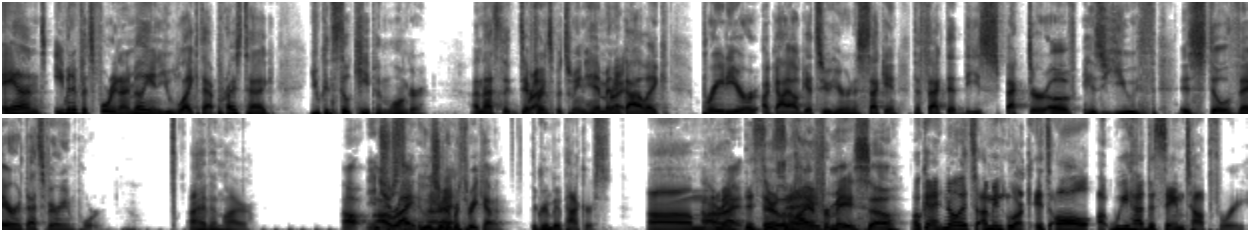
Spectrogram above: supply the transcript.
And even if it's 49 million, you like that price tag, you can still keep him longer. And that's the difference Right. between him and a guy like Brady or a guy I'll get to here in a second. The fact that the specter of his youth is still there, that's very important. I have him higher. Oh, all Interesting. right. Who's All your right. number three, Kevin? The Green Bay Packers. Um, All I mean, right. this They're is a little a- higher for me. So Okay, no, it's. I mean, look, it's all. uh, We had the same top three.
